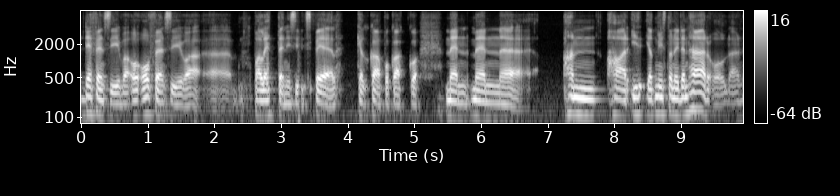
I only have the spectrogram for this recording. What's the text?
defensiva och offensiva äh, paletten i sitt spel, Capo Kakko, men, men äh, han har i, åtminstone i den här åldern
